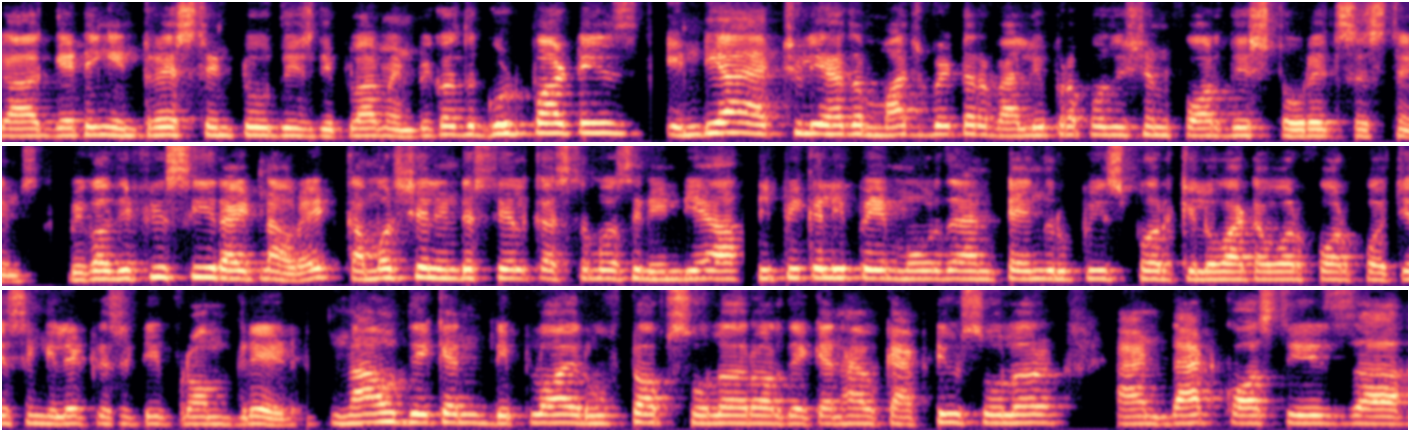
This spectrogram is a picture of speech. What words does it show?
getting interest into this deployment because the good part is India actually has a much better value proposition for these storage systems. Because if you see right now, right, commercial industrial customers in India typically pay more than 10 rupees per kilowatt hour for purchasing electricity from grid. Now they can deploy rooftop solar or they can have captive solar, and that cost is uh,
